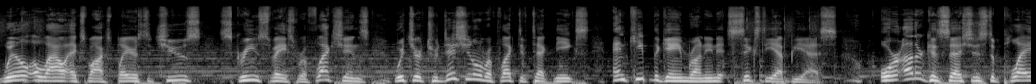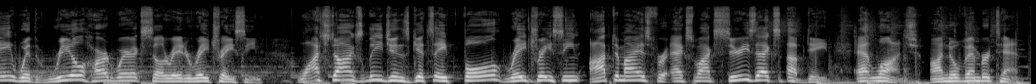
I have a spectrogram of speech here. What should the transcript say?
will allow Xbox players to choose screen space reflections, which are traditional reflective techniques, and keep the game running at 60 FPS, or other concessions to play with real hardware accelerated ray tracing. Watch Dogs Legions gets a full ray tracing optimized for Xbox Series X update at launch on November 10th.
